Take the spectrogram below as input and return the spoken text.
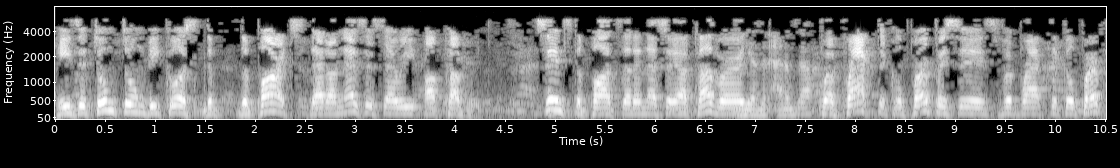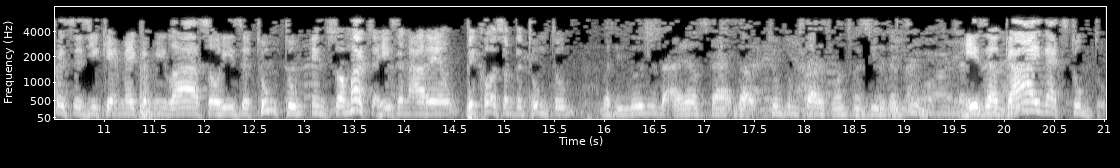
he's a tumtum because the, the parts that are necessary are covered. Since the parts that are necessary are covered, He has an Adam's apple. for practical purposes, for practical purposes, you can't make a milah. So he's a tumtum in so much that he's an arel because of the tumtum. But he loses the Arel stat, the tumtum status once we see the Beitzim. He's a guy that's tumtum.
